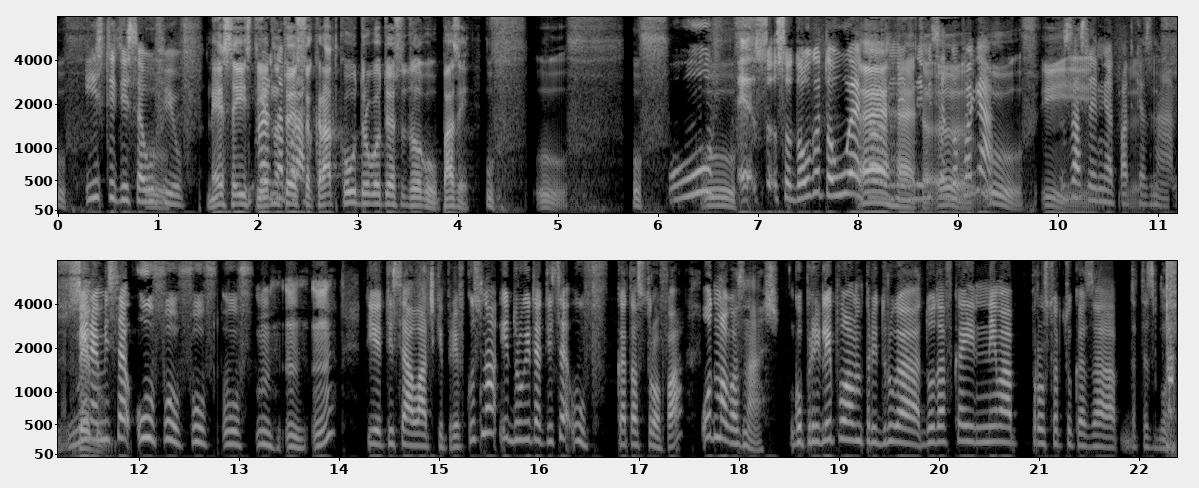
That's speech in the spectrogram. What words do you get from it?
Уф. Исти ти се уф и уф. Не се исти, едното е со кратко у, другото е со долго у. Пази. Уф, уф, уф. Уф, е, со, со долгото у е, не, не ми се допаѓа. Уф, и... За следниот пат ќе знаеме. Мене ми се уф, уф, уф, уф, м, м, м. Тие ти се алачки привкусно и другите ти се уф, катастрофа. Одма го знаеш. Го прилепувам при друга додавка и нема простор тука за да те збунам.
